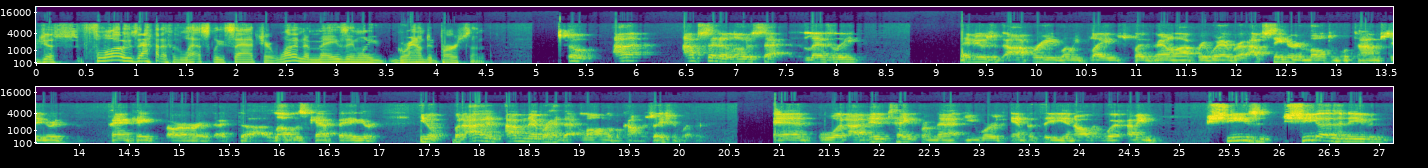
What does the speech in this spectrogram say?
just flows out of Leslie Satcher. What an amazingly grounded person. So I I've said hello to Sa- Leslie. Maybe it was at the Opry when we played played the Grand Ole Opry or whatever. I've seen her multiple times. Seen her at Pancake or at uh, Loveless Cafe or you know. But I didn't. I've never had that long of a conversation with her. And what I did take from that, you were empathy and all that. I mean, she's she doesn't even.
